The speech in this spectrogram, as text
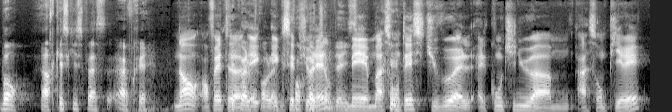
bon, alors qu'est-ce qui se passe après? Non, en fait, euh, exceptionnel, mais ma santé, si tu veux, elle, elle continue à, à s'empirer.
